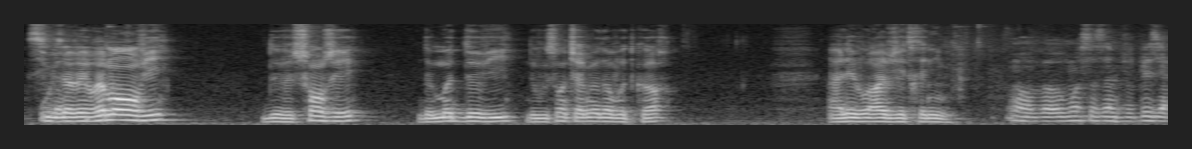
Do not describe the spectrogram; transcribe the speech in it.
Si Oula. vous avez vraiment envie de changer de mode de vie, de vous sentir mieux dans votre corps, allez voir FG Training. Bah, Au moins, ça, ça me fait plaisir.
